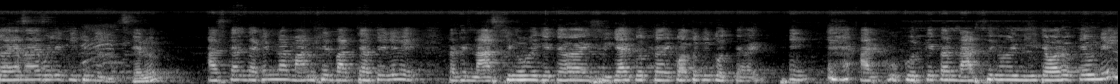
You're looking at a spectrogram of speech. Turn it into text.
দয়া মায়া বলে কিছু নেই। কেন? আজকাল দেখেন না মানুষের বাচ্চা হতে গেলে তাদের নার্সিংহোমে যেতে হয় সিজার করতে হয় কত কি করতে হয়। আর কুকুরকে তো নার্সিংহোমে নিয়ে যাওয়ারও কেউ নেই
